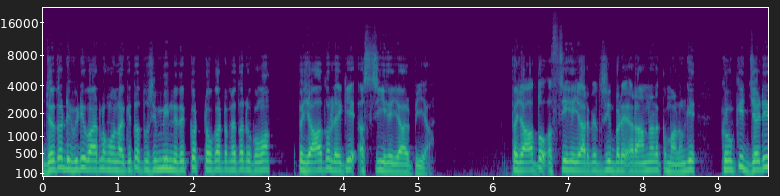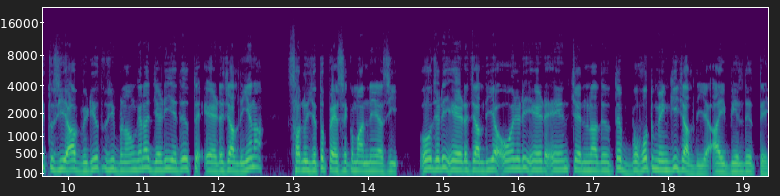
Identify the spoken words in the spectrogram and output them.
ਜਦੋਂ ਤੁਹਾਡੀ ਵੀਡੀਓ ਵਾਇਰਲ ਹੋਣ ਲੱਗੀ ਤਾਂ ਤੁਸੀਂ ਮਹੀਨੇ ਦੇ ਘੱਟੋ ਘੱਟ ਮੈਂ ਤੁਹਾਨੂੰ ਕਹਾਂ 50 ਤੋਂ ਲੈ ਕੇ 80000 ਰੁਪਿਆ 50 ਤੋਂ 80000 ਰੁਪਏ ਤੁਸੀਂ ਬੜੇ ਆਰਾਮ ਨਾਲ ਕਮਾ ਲਓਗੇ। ਕਿਉਂਕਿ ਜਿਹੜੀ ਤੁਸੀਂ ਆਹ ਵੀਡੀਓ ਤੁਸੀਂ ਬਣਾਓਗੇ ਨਾ, ਜਿਹੜੀ ਇਹਦੇ ਉੱਤੇ ਐਡ ਚੱਲਦੀ ਹੈ ਨਾ ਸਾਨੂੰ ਜੇ ਤੋਂ ਪੈਸੇ ਕਮਾਉਂਦੇ ਆ ਅਸੀਂ, ਉਹ ਜਿਹੜੀ ਏਡ ਚੱਲਦੀ ਆ, ਉਹ ਜਿਹੜੀ ਏਡ ਇਹ ਚੈਨਲਾਂ ਦੇ ਉੱਤੇ ਬਹੁਤ ਮਹਿੰਗੀ ਚੱਲਦੀ ਆ ਆਈਪੀਐਲ ਦੇ ਉੱਤੇ।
